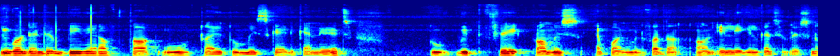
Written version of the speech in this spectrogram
ఇంకోటి ఏంటంటే beware of touts who try to misguide candidates to with fake promise appointment for the on illegal consideration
